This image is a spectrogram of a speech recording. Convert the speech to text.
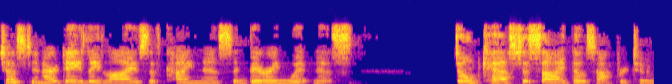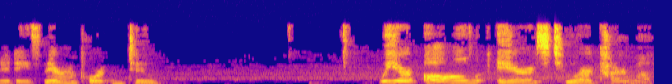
just in our daily lives of kindness and bearing witness. Don't cast aside those opportunities. They're important too. We are all heirs to our karma.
